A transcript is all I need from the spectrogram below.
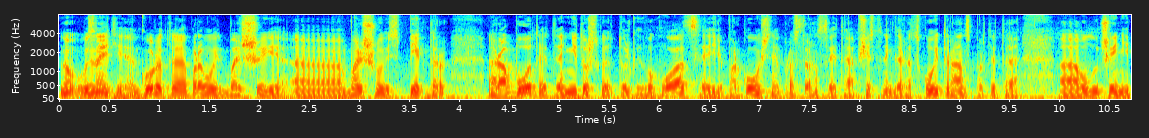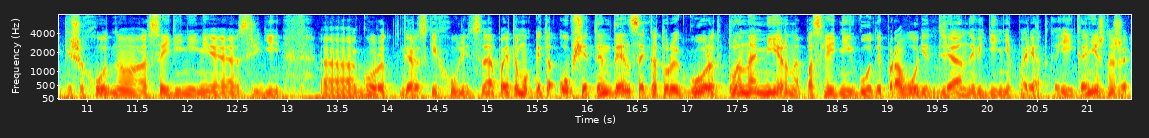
Ну, вы знаете, город э, проводит большие, большой спектр работа – это не то, что только эвакуация или парковочное пространство, это общественный городской транспорт, это а, улучшение пешеходного соединения среди а, город, городских улиц. Да? Поэтому это общая тенденция, которую город планомерно последние годы проводит для наведения порядка. И, конечно же,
